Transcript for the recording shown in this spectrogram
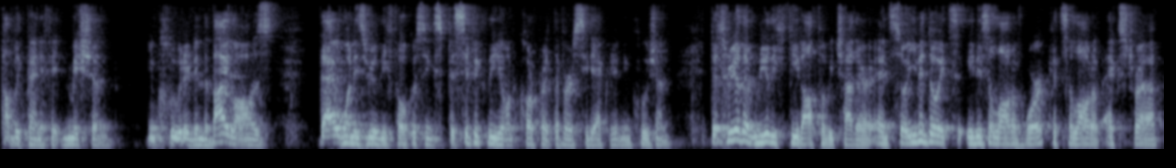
public benefit mission included in the bylaws. That one is really focusing specifically on corporate diversity, equity, and inclusion. The three of them really feed off of each other. And so even though it's it is a lot of work, it's a lot of extra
